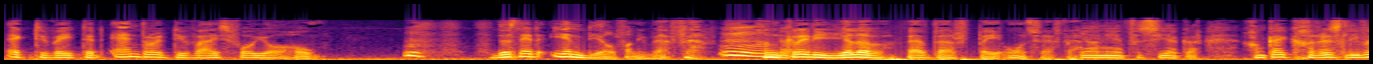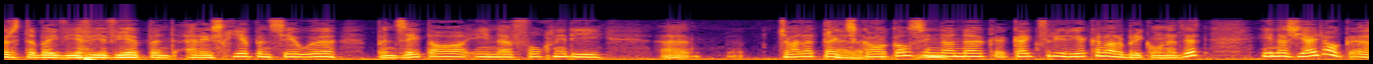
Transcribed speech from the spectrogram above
activated Android device for your home. Dis net een deel van die webwerf. Mm. Gaan kry die hele webwerf by ons webwerf. Ja nee, verseker. Gaan kyk gerus liewerste by www.rsg.co.za en uh, volg net die uh Jala tyd skakels en dan uh, kyk vir die rekenaarbriek onder dit. En as jy dalk uh,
